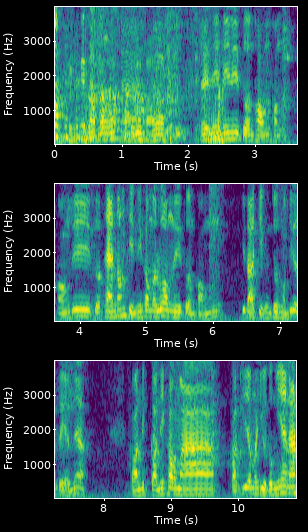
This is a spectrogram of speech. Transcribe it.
อดเป็นไงครับไดโนเสาร์อะในในในในส่วนของของของที่ตัวแทนท้องถิ่นที่เข้ามาร่วมในส่วนของวิสาหกิจชุมชนของพี่เกษมเนี่ย ก่อนที่ก่อนที่เข้ามาก่อนที่จะมาอยู่ตรงเนี้ยนะ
